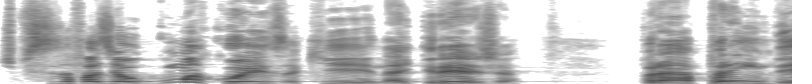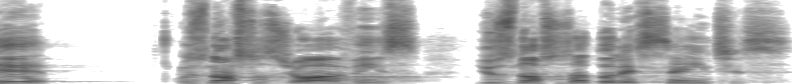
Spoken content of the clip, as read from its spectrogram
gente precisa fazer alguma coisa aqui na igreja para aprender os nossos jovens e os nossos adolescentes,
